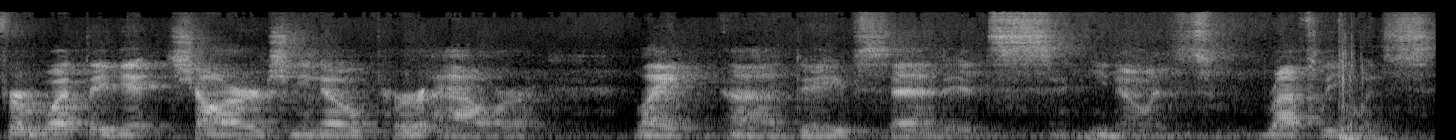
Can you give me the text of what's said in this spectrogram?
for what they get charged, you know, per hour, like uh, Dave said, it's, you know, it's roughly was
